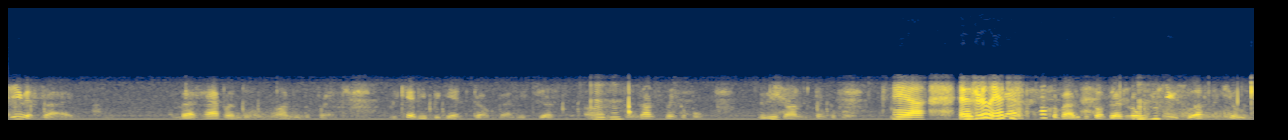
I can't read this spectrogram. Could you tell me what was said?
genocide that happened under the French. We can't even begin to talk about it. It's just um, Mhm. it's unthinkable. It is unthinkable. Yeah, and it's really we interesting. to talk about it because there's no Mhm. excuse for us to kill it.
